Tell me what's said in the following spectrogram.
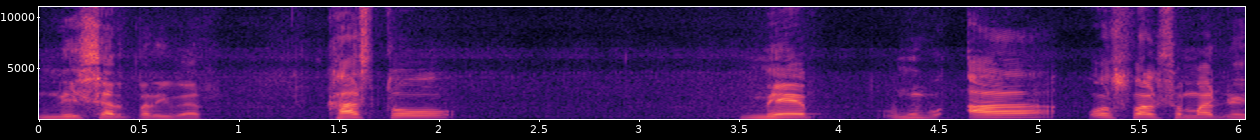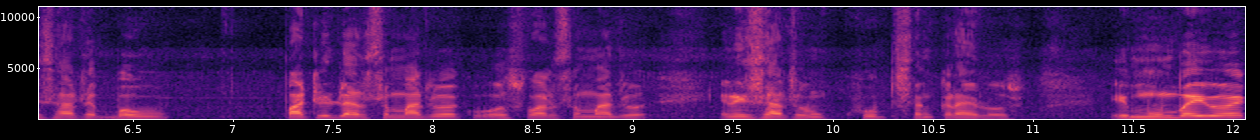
નિસર પરિવાર. ખાસ તો મેં હું આ ઓસવાળ સમાજની સાથે બહુ પાટીદાર સમાજ હોય કે ઓસવાળ સમાજ હોય, એની સાથે હું ખૂબ સંકળાયેલો છું. એ મુંબઈ હોય,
